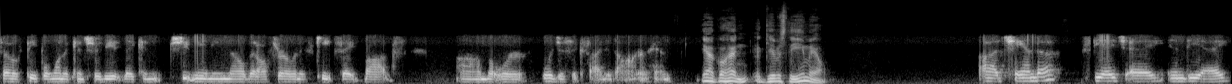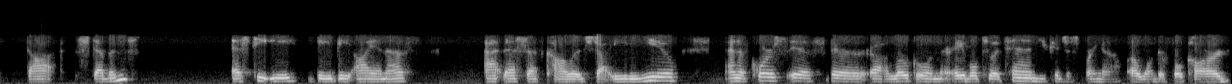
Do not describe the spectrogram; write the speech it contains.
so if people want to contribute, they can shoot me an email that I'll throw in his keepsake box. Um, but we're we're just excited to honor him. Yeah, go ahead and give us the email. Uh, Chanda, C H A N D A dot Stebbins, S T E B B I N S, at sfcollege.edu. And of course, if they're uh, local and they're able to attend, you can just bring a, a wonderful card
